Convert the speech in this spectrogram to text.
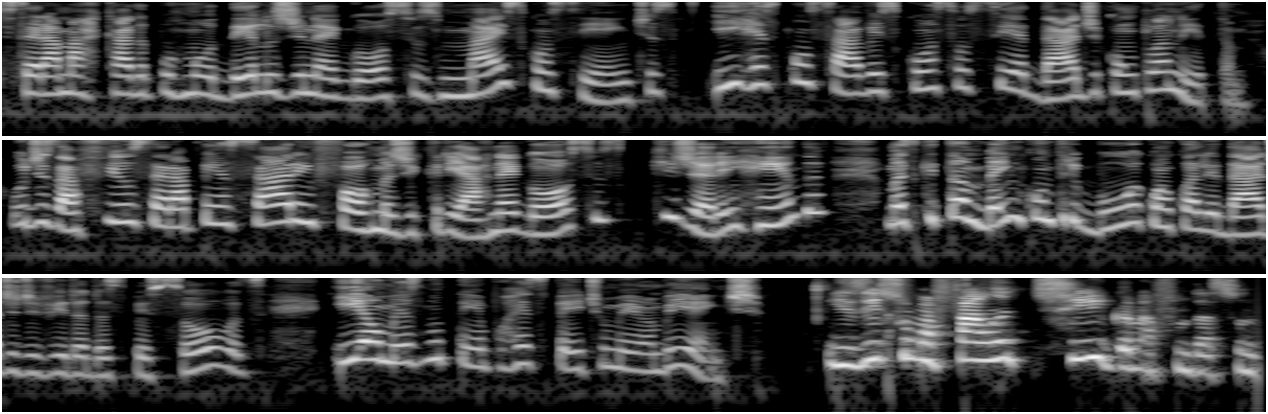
será marcada por modelos de negócios mais conscientes e responsáveis com a sociedade e com o planeta. O desafio será pensar em formas de criar negócios que gerem renda, mas que também contribua com a qualidade de vida das pessoas e, ao mesmo tempo, respeite o meio ambiente. Existe uma fala antiga na Fundação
